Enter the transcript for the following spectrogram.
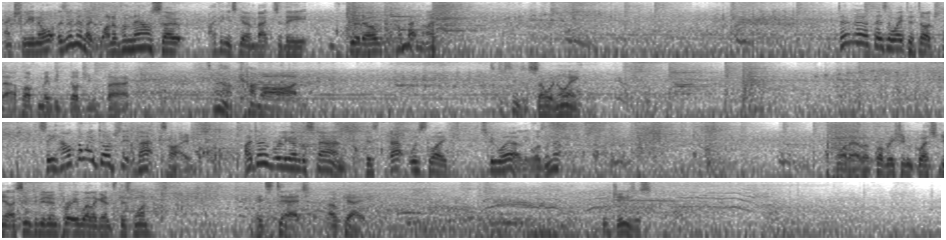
actually, you know what? There's only like one of them now, so I think it's going back to the good old combat knife. Don't know if there's a way to dodge that, apart from maybe dodging back. Oh, come on! These things are so annoying. See, how come I dodged it that time? I don't really understand, because that was, like, too early, wasn't it? Whatever, probably shouldn't question it. I seem to be doing pretty well against this one. It's dead. Okay. Oh, Jesus.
